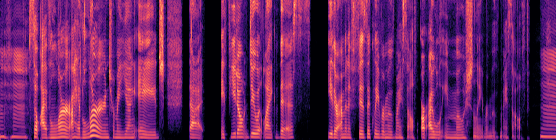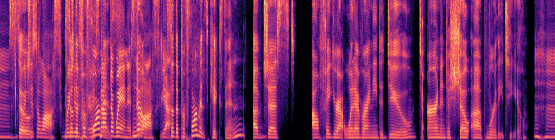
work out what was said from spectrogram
Mhm. So I've learned, I had learned from a young age that if you don't do it like this, either I'm going to physically remove myself or I will emotionally remove myself. Mm. So- which is a loss. Which so the is, it's not the win, it's No. the loss. Yeah. So the performance kicks in of Mm. just, I'll figure out whatever I need to do to earn and to show up worthy to you. mm-hmm.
